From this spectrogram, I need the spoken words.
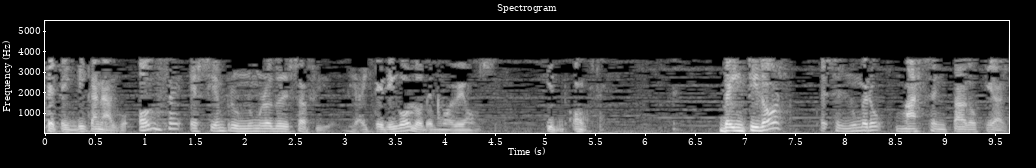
que te indican algo. 11 es siempre un número de desafío. Y ahí te digo lo de 9, 11. Y 11. 22 es el número más sentado que hay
